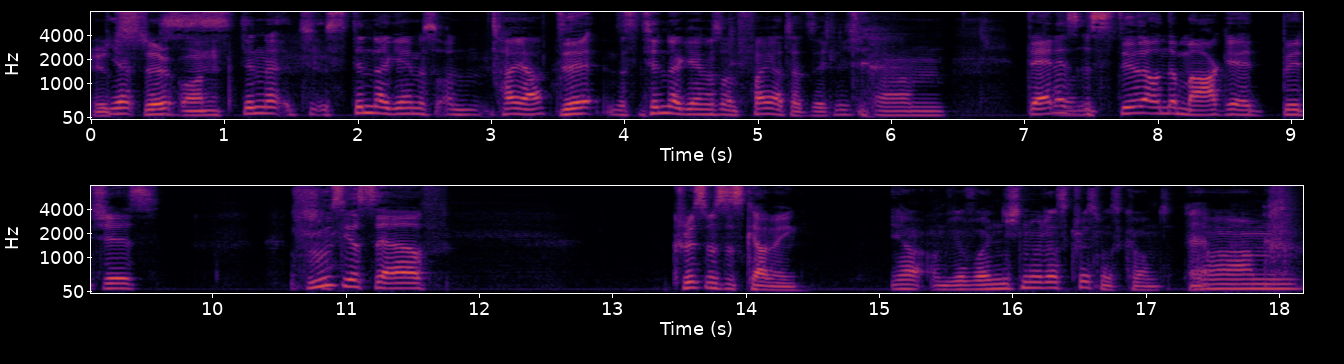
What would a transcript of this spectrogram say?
It's ja, still on. Stinder, T- Stinder Game ist on fire. The Das Tinder Game ist on fire tatsächlich. Ähm, Dennis is still on the market, bitches. Bruise yourself. Christmas is coming. ja, und wir wollen nicht nur, dass Christmas kommt. Ähm,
